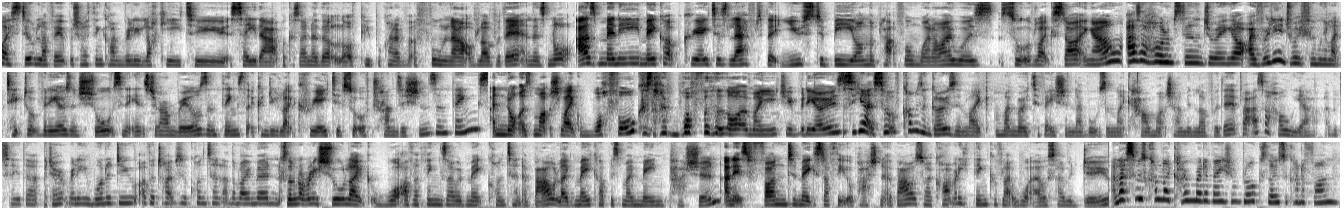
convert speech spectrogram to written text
I still love it, which I think I'm really lucky to say that because I know that a lot of people kind of have fallen out of love with it and there's not as many makeup creators left that used to be on the platform when I was sort of like starting out. As a whole, I'm still enjoying it. I really enjoy filming like TikTok videos and shorts and Instagram reels and things that can do like creative sort of transitions and things and not as much like waffle because I waffle a lot in my YouTube videos. So yeah, it sort of comes and goes in like my motivation levels and like how much I'm in love with it. But as a whole, yeah, I would say that I don't really want to do other types of content at the moment because I'm not really sure like what other things I would make content about. Like makeup is my main passion and it's fun to make stuff that you're passionate about. So I can't really think of like what else I would do unless it was kind of like home renovation vlogs. Those are kind of fun.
